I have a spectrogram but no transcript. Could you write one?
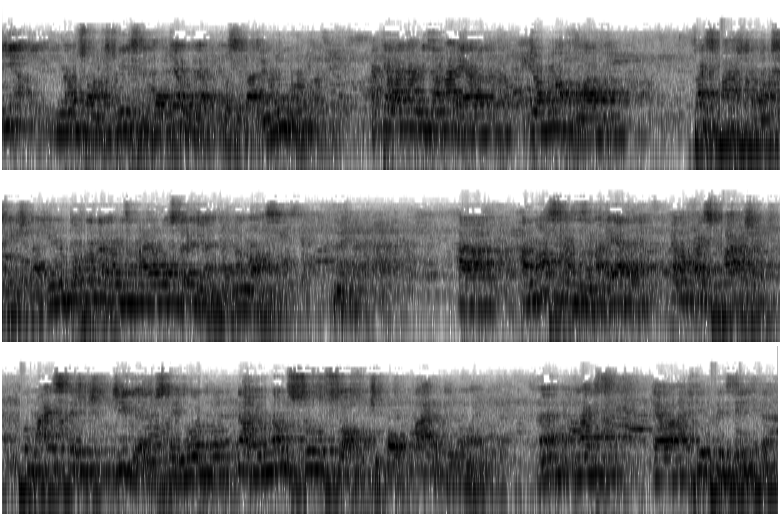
e não só na Suíça, em qualquer lugar que você vá no mundo, aquela camisa amarela, de alguma forma, faz parte da nossa identidade. Eu não estou falando da camisa amarela australiana, da nossa. A, a, nossa camisa amarela, ela faz parte, por mais que a gente diga no exterior, não, eu não sou só futebol, claro que não é. Né? Mas ela representa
